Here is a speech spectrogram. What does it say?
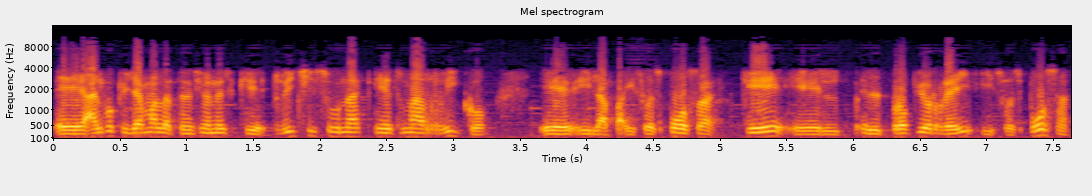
eh, algo que llama la atención es que Richie Sunak es más rico eh, y, la, y su esposa que el, el propio rey y su esposa.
